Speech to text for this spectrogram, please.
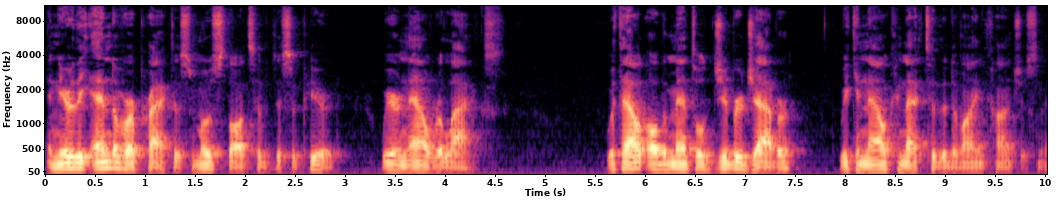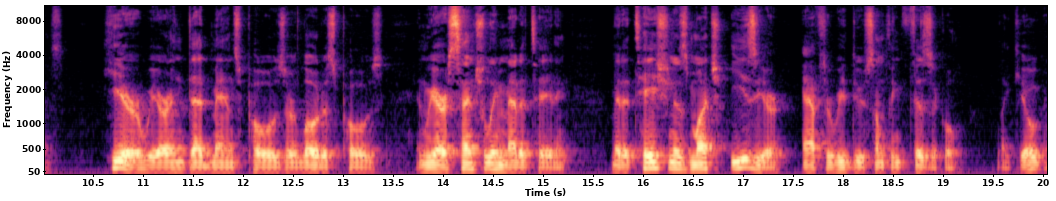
And near the end of our practice, most thoughts have disappeared. We are now relaxed. Without all the mental jibber jabber, we can now connect to the divine consciousness. Here we are in dead man's pose or lotus pose and we are essentially meditating. Meditation is much easier after we do something physical, like yoga.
